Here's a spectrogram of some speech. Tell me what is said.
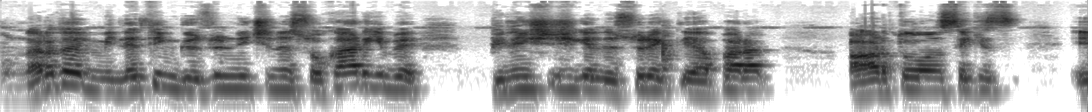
bunları da milletin gözünün içine sokar gibi bilinçli şekilde sürekli yaparak artı 18 e,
